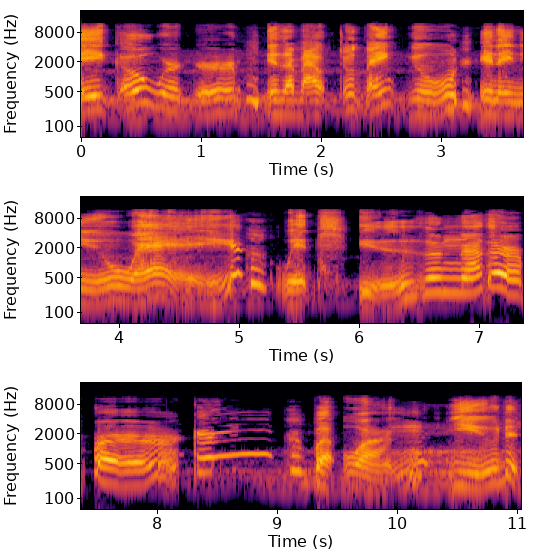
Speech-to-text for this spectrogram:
A coworker is about to thank you in a new way, which is another perk. But one you'd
